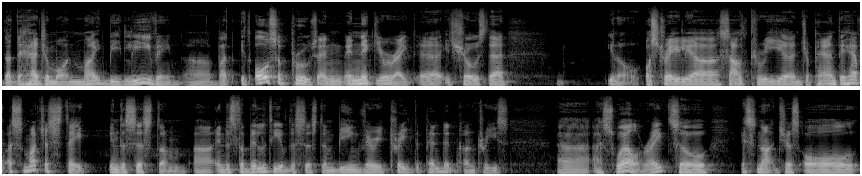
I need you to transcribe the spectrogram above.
that the hegemon might be leaving. Uh, but it also proves, and, and Nick, you're right. Uh, it shows that you know Australia, South Korea, and Japan they have as much a stake in the system uh, and the stability of the system, being very trade dependent countries uh, as well, right? So it's not just all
